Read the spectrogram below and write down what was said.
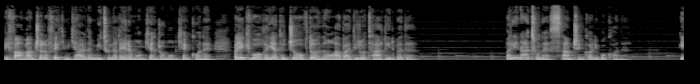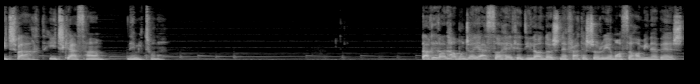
می‌فهمم چرا فکر می‌کرده می‌تونه غیر ممکن رو ممکن کنه و یک واقعیت جاودانه و ابدی رو تغییر بده. ولی نتونست همچین کاری بکنه. هیچ وقت هیچ کس هم نمی‌تونه. دقیقا همون جایی از ساحل که دیلان داشت نفرتش رو روی ماسه ها می نوشت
